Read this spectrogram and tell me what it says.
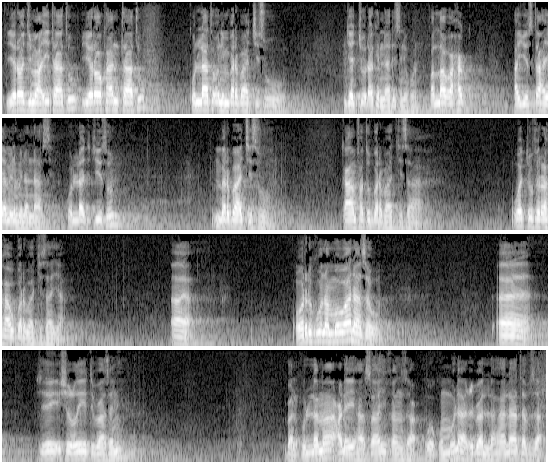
جماعي تاتو يرو كان تاتو قل لا تؤني برباتشسو جتشو لكن نادس نكون فالله أحق أن يستحيا منه من الناس قل لا جيسون برباتشسو كان فتو برباتشسا وجو في الرخاو برباتشسا يا آية وركون أمو وأنا سو آه شعرية باسني بل كلما عليها صاهي فانزع وكن ملاعبا لها لا تفزع.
